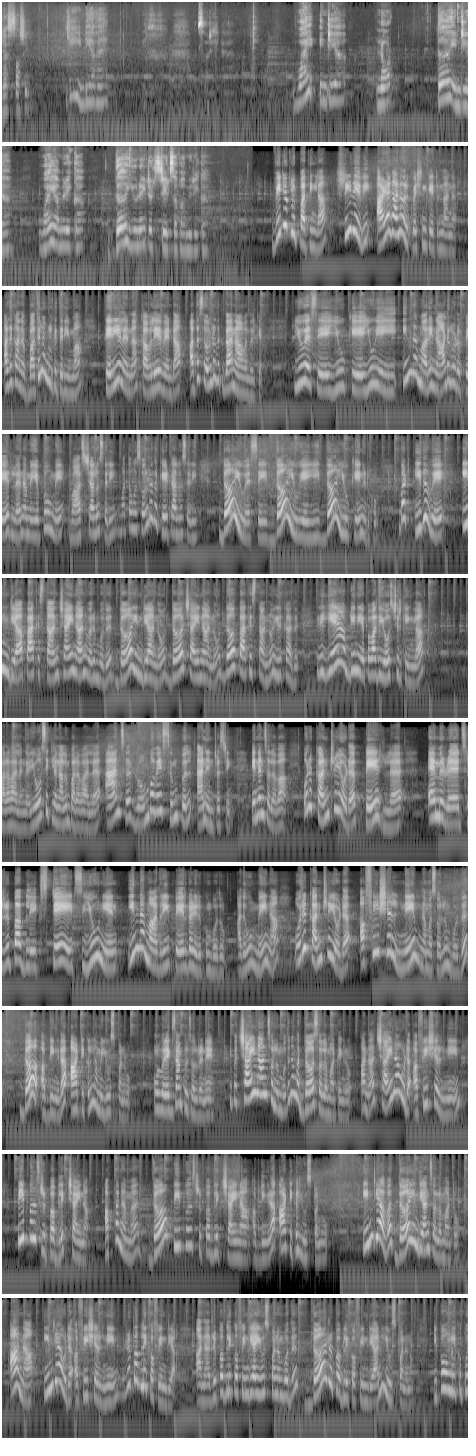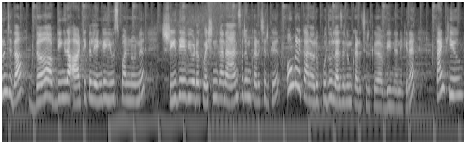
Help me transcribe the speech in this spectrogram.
Yes, Sashi. ஏன் இந்தியாவை sorry why India not the India why America the United States of America video clip பார்த்தீங்களா? ஸ்ரீதேவி அழகான ஒரு question கேட்டிருந்தாங்க. அதுக்கான பதில் உங்களுக்கு தெரியுமா? தெரியலைன்னா கவலையே வேண்டாம். அதை சொல்கிறதுக்கு தான் நான் வந்திருக்கேன். யூஎஸ்ஏ யூகே யூஏஇ இந்த மாதிரி நாடுகளோட பேரில் நம்ம எப்போவுமே வாசித்தாலும் சரி மற்றவங்க சொல்கிறத கேட்டாலும் சரி த யூஎஸ்ஏ த யூஏஇ த யூகேன்னு இருக்கும். பட் இதுவே இந்தியா பாகிஸ்தான் சைனான்னு வரும்போது த இந்தியானோ த சைனானோ த பாகிஸ்தானோ இருக்காது. இது ஏன் அப்படின்னு எப்போவாது யோசிச்சிருக்கீங்களா? பரவாயில்லைங்க. யோசிக்கலனாலும் பரவாயில்ல. ஆன்சர் ரொம்பவே சிம்பிள் அண்ட் இன்ட்ரெஸ்டிங் என்னன்னு சொல்லவா? ஒரு கண்ட்ரியோட பேரில் எமிரேட்ஸ் ரிப்பப்ளிக் ஸ்டேட்ஸ் யூனியன் இந்த மாதிரி பேர்கள் இருக்கும்போதும் அதுவும் மெயினாக ஒரு கண்ட்ரியோட அஃபீஷியல் நேம் நம்ம சொல்லும்போது த அப்படிங்கிற ஆர்டிக்கிள் நம்ம யூஸ் பண்ணுவோம். உங்களுக்கு ஒரு எக்ஸாம்பிள் சொல்கிறேனே இப்போ சைனான்னு சொல்லும்போது நம்ம த சொல்ல மாட்டேங்கிறோம். ஆனால் சைனாவோட official name people's republic China அப்போ நம்ம த பீப்புள்ஸ் ரிப்பப்ளிக் சைனா அப்படிங்கிற ஆர்டிக்கல் யூஸ் பண்ணுவோம். இந்தியாவை த இந்தியான்னு சொல்ல மாட்டோம். ஆனால் இந்தியாவோட official name republic of India ஆனால் ரிப்பப்ளிக் ஆஃப் இந்தியா யூஸ் பண்ணும்போது த ரிப்பப்ளிக் ஆஃப் இந்தியான்னு யூஸ் பண்ணணும். இப்போ உங்களுக்கு புரிஞ்சுதா? த அப்படிங்கிற ஆர்டிக்கல் எங்கே யூஸ் பண்ணணும்னு ஸ்ரீதேவியோட கொஷனுக்கான ஆன்சரும் கிடச்சிருக்கு. உங்களுக்கான ஒரு புது லெசனும் கிடச்சிருக்கு அப்படின்னு நினைக்கிறேன். தேங்க்யூ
